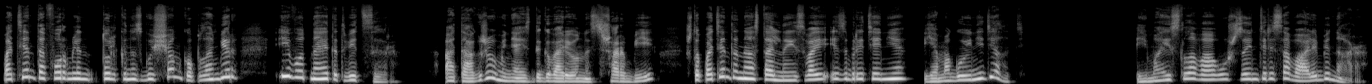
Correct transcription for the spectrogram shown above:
Патент оформлен только на сгущенку, пломбир и вот на этот вид сыра. А также у меня есть договоренность с Шарби, что патенты на остальные свои изобретения я могу и не делать. И мои слова уж заинтересовали Бинара.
